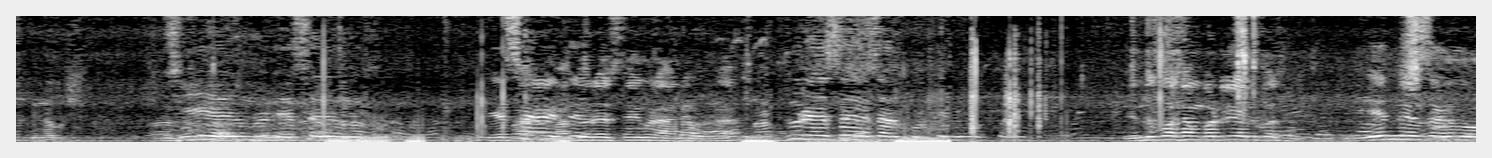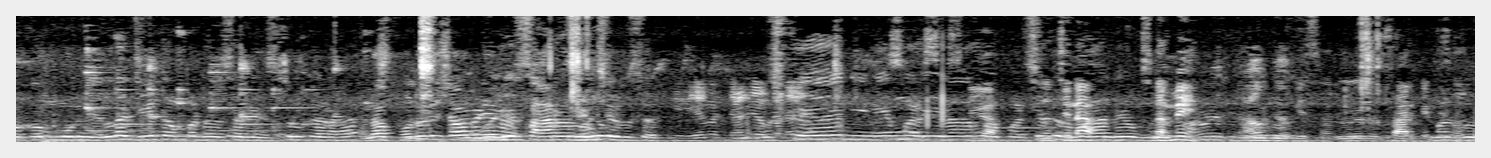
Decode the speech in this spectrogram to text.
ఆయన మద్దూరు ఎస్ఐ సార్ పుట్టింది మొత్తం. ఎందుకోసం కొట్టి ఎందుకోసం? ఏం లేదు సార్ ఒక మూడు నెలల జీతం పడ్డది సార్ స్కూల్ కాడ. పోయి సార్ వాళ్ళు వచ్చారు సార్. వస్తే నేనేం అడిగినా మా. మాకు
